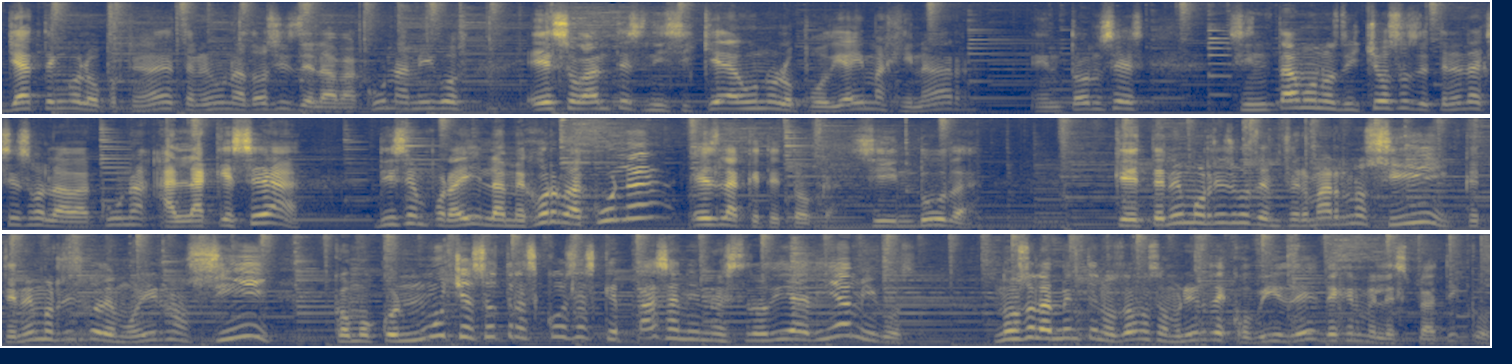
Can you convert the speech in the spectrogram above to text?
ya tengo la oportunidad de tener una dosis de la vacuna, amigos. Eso antes ni siquiera uno lo podía imaginar. Entonces, sintámonos dichosos de tener acceso a la vacuna, a la que sea. Dicen por ahí, la mejor vacuna es la que te toca, sin duda. Que tenemos riesgo de enfermarnos, sí. Que tenemos riesgo de morirnos, sí. Como con muchas otras cosas que pasan en nuestro día a día, amigos. No solamente nos vamos a morir de COVID, ¿eh? déjenme les platico.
